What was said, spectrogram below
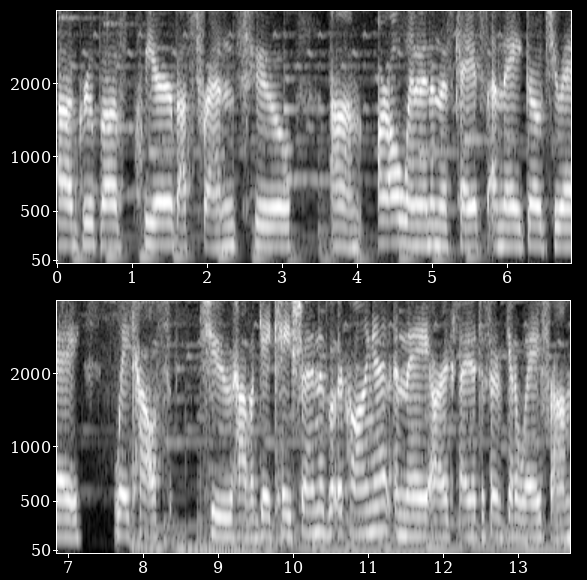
a group of queer best friends who um, are all women in this case, and they go to a lake house to have a gaycation, is what they're calling it, and they are excited to sort of get away from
